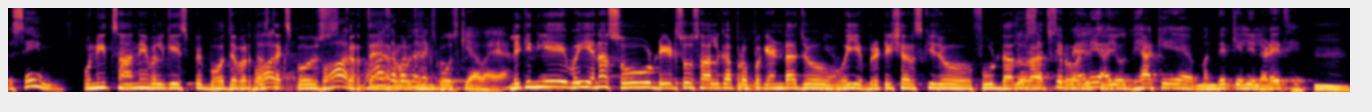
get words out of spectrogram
the same Puneet Sahni बल्कि इस पे बहुत ज़बरदस्त एक्सपोज करते हैं ज़बरदस्त एक्सपोज किया हुआ है लेकिन ये वही है ना सौ डेढ़ सौ साल का प्रोपेगेंडा जो वही है ब्रिटिशर्स की जो फ़ूड डालो राज सबसे पहले अयोध्या के मंदिर के लिए लड़े थे हम्म।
